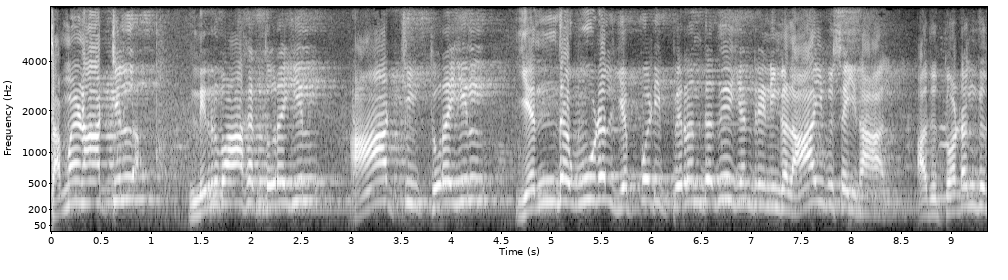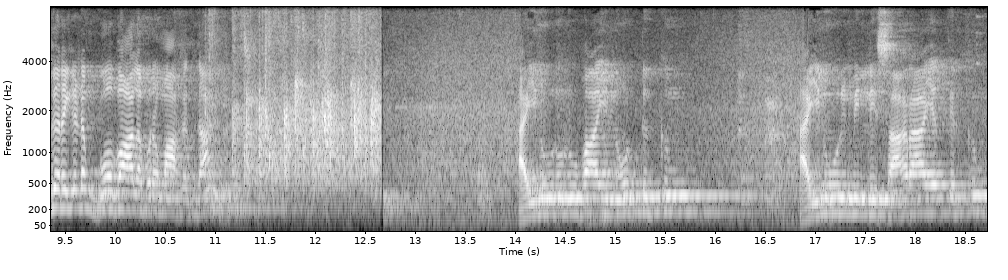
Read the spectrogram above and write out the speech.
தமிழ்நாட்டில் நிர்வாகத் துறையில் ஆட்சி துறையில் எந்த ஊழல் எப்படி பிறந்தது என்று நீங்கள் ஆய்வு செய்தால் அது தொடங்குகிற இடம் கோபாலபுரமாகத்தான் ஐநூறு ரூபாய் நோட்டுக்கும் ஐநூறு மில்லி சாராயத்திற்கும்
